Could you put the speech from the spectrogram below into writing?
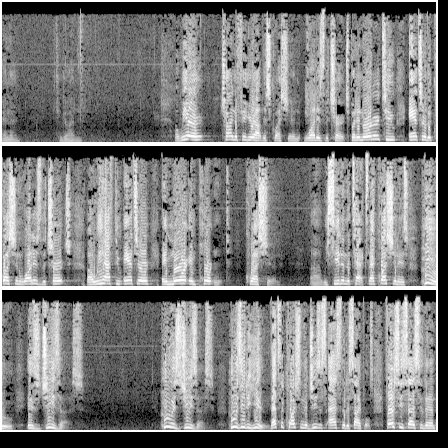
amen. You can go ahead and. Uh, we are trying to figure out this question what is the church? But in order to answer the question, what is the church, uh, we have to answer a more important question. Uh, we see it in the text. That question is who is Jesus? Who is Jesus? Who is he to you? That's the question that Jesus asked the disciples. First he says to them,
